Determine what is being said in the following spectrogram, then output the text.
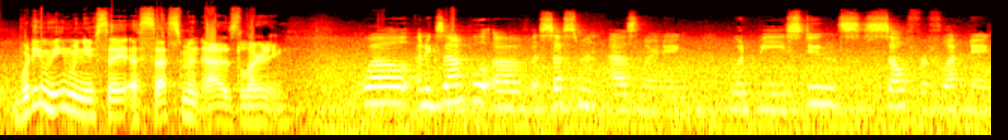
what do you mean when you say assessment as learning? Well, an example of assessment as learning would be students self reflecting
